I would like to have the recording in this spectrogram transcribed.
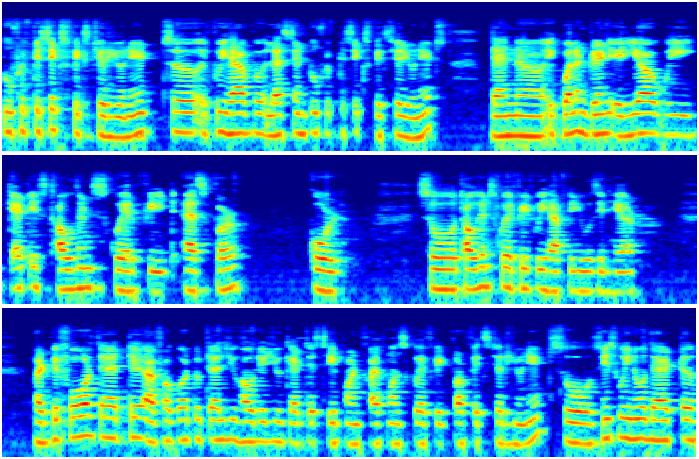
256 fixture units uh, if we have less than 256 fixture units then uh, equivalent drained area we get is 1000 square feet as per code so 1000 square feet we have to use in here. But before that uh, I forgot to tell you how did you get this 3.51 square feet per fixture unit. So since we know that uh,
